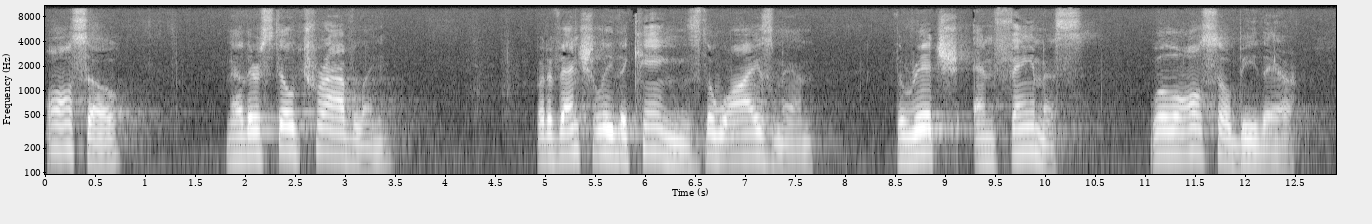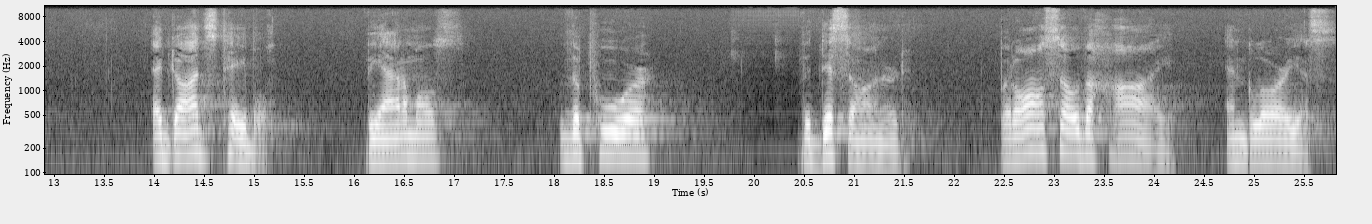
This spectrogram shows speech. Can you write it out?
Also, now they're still traveling, but eventually the kings, the wise men, the rich and famous will also be there at God's table. The animals, the poor, the dishonored, but also the high and glorious.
